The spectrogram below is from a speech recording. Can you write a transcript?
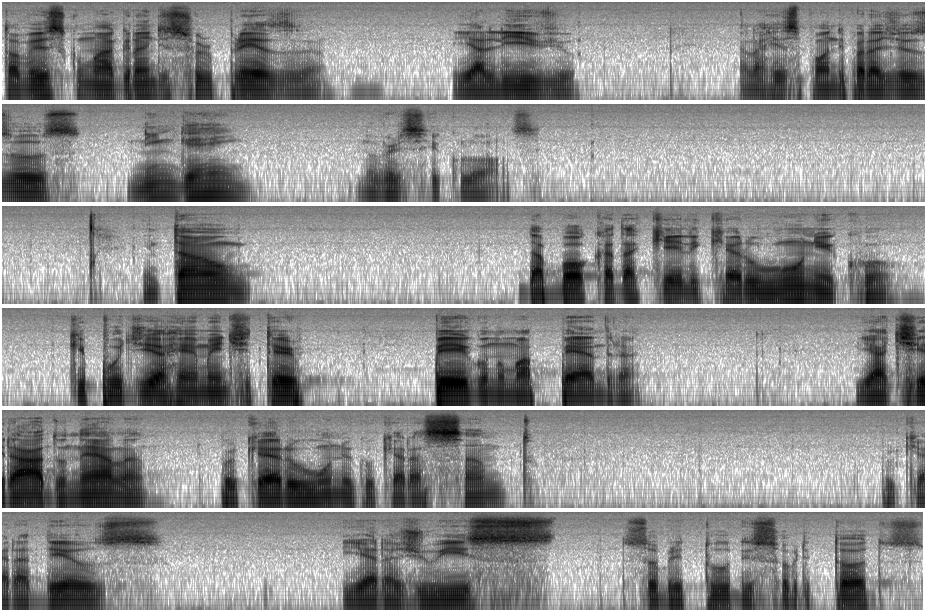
talvez com uma grande surpresa e alívio. Ela responde para Jesus: Ninguém, no versículo 11. Então, da boca daquele que era o único que podia realmente ter pego numa pedra e atirado nela, porque era o único que era santo, porque era Deus e era juiz sobre tudo e sobre todos,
